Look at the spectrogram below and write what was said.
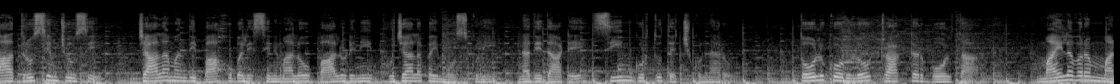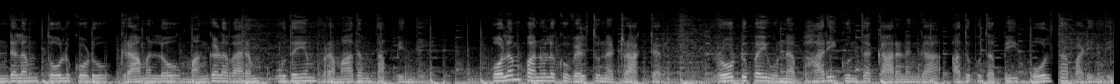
ఆ దృశ్యం చూసి చాలామంది బాహుబలి సినిమాలో బాలుడిని భుజాలపై మోసుకుని నది దాటే సీన్ గుర్తు తెచ్చుకున్నారు. తోలుకోడులో ట్రాక్టర్ బోల్తా మైలవరం మండలం తోలుకోడు గ్రామంలో మంగళవారం ఉదయం ప్రమాదం తప్పింది. పొలం పనులకు వెళ్తున్న ట్రాక్టర్ రోడ్డుపై ఉన్న భారీ గుంత కారణంగా అదుపుతప్పి బోల్తా పడింది.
